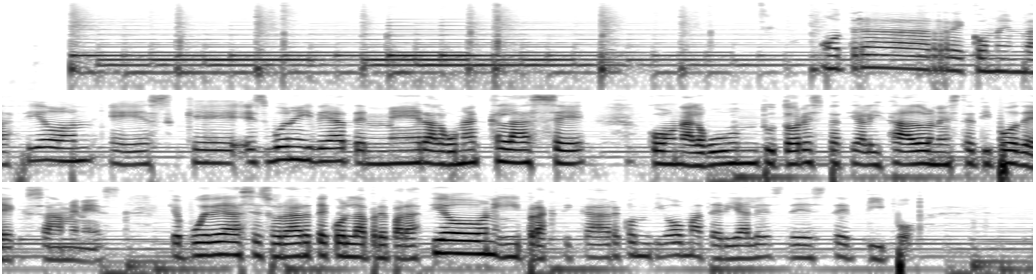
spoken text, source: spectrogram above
Otra recomendación es que es buena idea tener alguna clase con algún tutor especializado en este tipo de exámenes, que puede asesorarte con la preparación y practicar contigo materiales de este tipo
